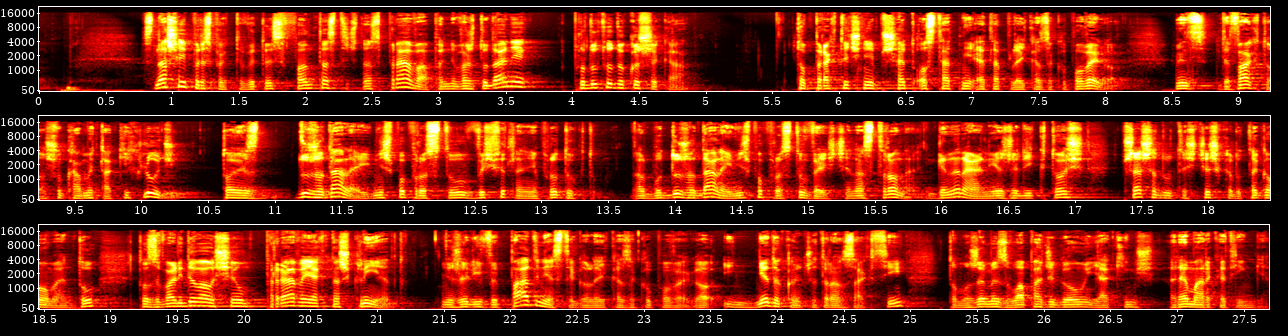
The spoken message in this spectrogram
Z naszej perspektywy to jest fantastyczna sprawa, ponieważ dodanie produktu do koszyka to praktycznie przedostatni etap lejka zakupowego. Więc de facto szukamy takich ludzi. To jest dużo dalej niż po prostu wyświetlenie produktu, albo dużo dalej niż po prostu wejście na stronę. Generalnie, jeżeli ktoś przeszedł tę ścieżkę do tego momentu, to zwalidował się prawie jak nasz klient. Jeżeli wypadnie z tego lejka zakupowego i nie dokończy transakcji, to możemy złapać go jakimś remarketingiem.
